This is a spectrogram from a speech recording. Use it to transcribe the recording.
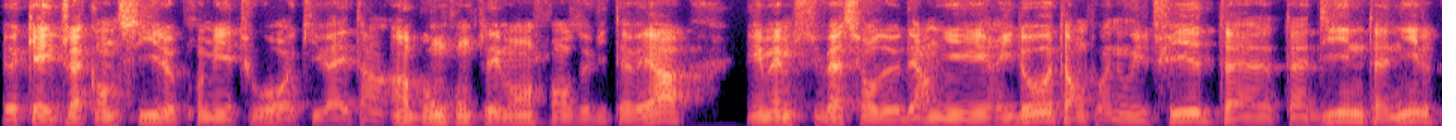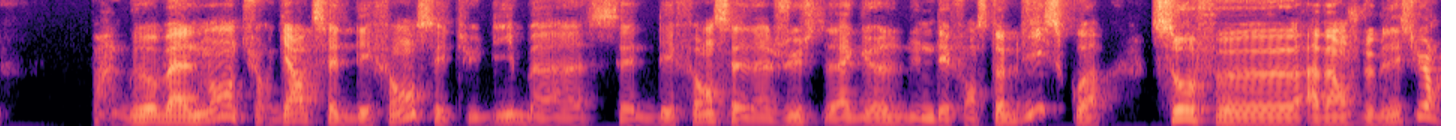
Kate Jacansi, le premier tour, qui va être un, bon complément, je pense, de Vita Vea. Et même si tu vas sur le dernier rideau, tu as Antoine Wilfield, tu as, as, Dean, tu as Neil globalement, tu regardes cette défense et tu dis, bah, cette défense, elle a juste la gueule d'une défense top 10, quoi. Sauf euh, avalanche de blessures.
